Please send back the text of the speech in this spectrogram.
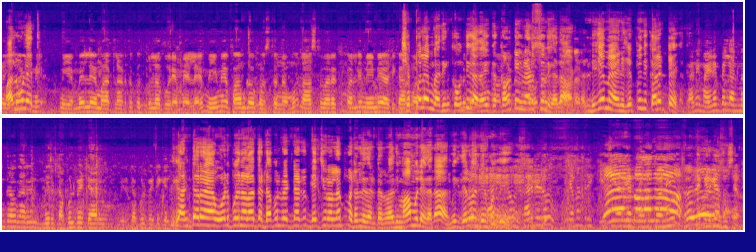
వాళ్ళు కూడా మీ- ఎమ్మెల్యే మాట్లాడుతూ కుత్బుల్లాపూర్ ఎమ్మెల్యే మేమే ఫామ్లోకి వస్తున్నాము. లాస్ట్ వరకు మళ్ళీ మేమే అధికారం చెప్పలేం కదా ఇంకా ఉంది కదా ఇంకా కౌంటింగ్ నడుస్తుంది కదా. నిజమే ఆయన చెప్పింది కరెక్టే కదా కానీ మైనంపల్లి హనుమంతరావు గారు మీరు డబ్బులు పెట్టారు మీరు డబ్బులు పెట్టి అంటారా ఓడిపోయిన వాళ్ళతో డబ్బులు పెట్టినట్టు గెలిచిన వాళ్ళని పెట్టలేదు అంటారు అది మామూలే కదా మీకు తెలియదు ఏముంది? సార్ మీరు ముఖ్యమంత్రి కేసీఆర్ గారి ప్రభుత్వాన్ని దగ్గరగా చూశారు.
